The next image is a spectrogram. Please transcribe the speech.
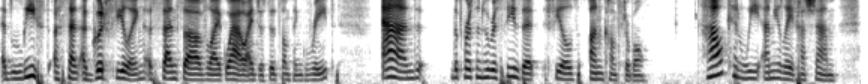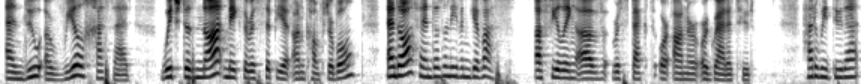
at least a sen- a good feeling, a sense of like, wow, I just did something great. And the person who receives it feels uncomfortable. How can we emulate Hashem and do a real chesed which does not make the recipient uncomfortable and often doesn't even give us a feeling of respect or honor or gratitude? How do we do that?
